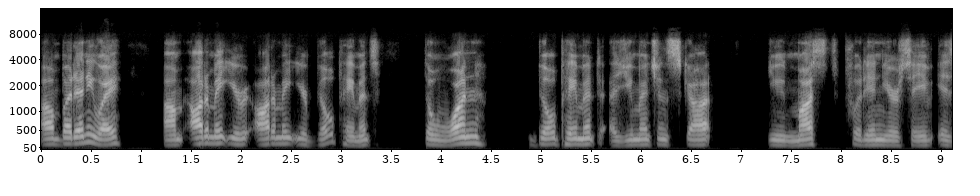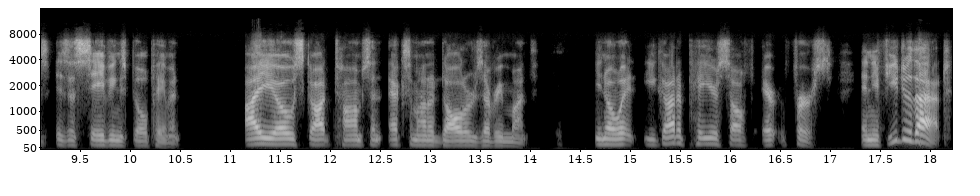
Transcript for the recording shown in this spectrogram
Um, but anyway, um, automate your automate your bill payments. The one bill payment, as you mentioned, Scott, you must put in your save is is a savings bill payment. I owe Scott Thompson X amount of dollars every month you know what you got to pay yourself first and if you do that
